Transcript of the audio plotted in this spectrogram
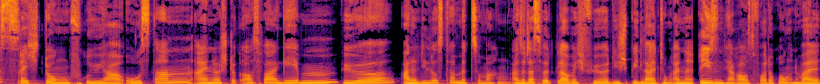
es Richtung Frühjahr, Ostern eine Stückauswahl geben für alle, die Lust haben mitzumachen. Also das wird, glaube ich, für die Spielleitung eine Riesenherausforderung, weil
